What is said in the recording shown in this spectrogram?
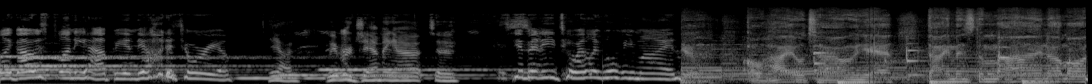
Like I was plenty happy in the auditorium. Yeah. We were jamming out to Skibidi toilet will be mine. Ohio town, yeah. Diamonds to mine. I'm on.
